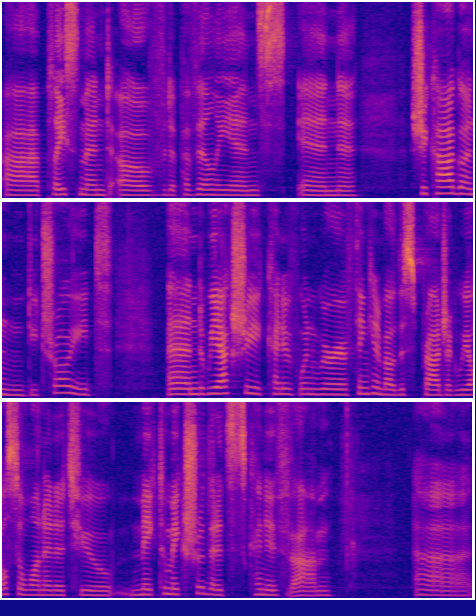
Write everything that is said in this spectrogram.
uh, placement of the pavilions in Chicago and Detroit. And we actually kind of, when we were thinking about this project, we also wanted it to make to make sure that it's kind of um, uh,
